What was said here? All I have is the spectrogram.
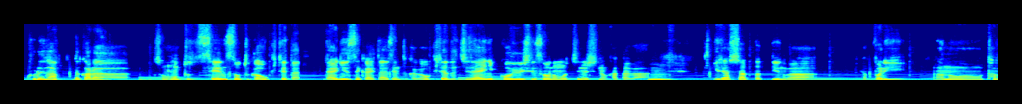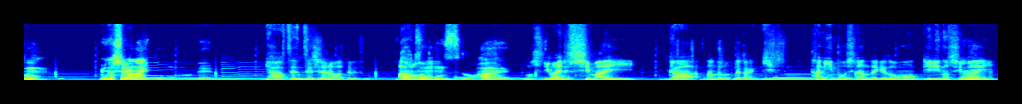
これが、だから、その本当戦争とか起きてた、第二次世界大戦とかが起きてた時代にこういう思想の持ち主の方がうん、いらっしゃったっていうのが、やっぱり、あの多分、みんな知らないと思うので、いや、全然知らなかったです。だと思うんですよ。はい。いわゆる姉妹が、なんだろう、だからぎ他人同士なんだけども、義理の姉妹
